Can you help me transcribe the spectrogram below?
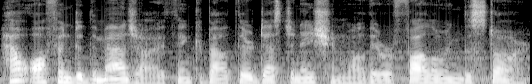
How often did the Magi think about their destination while they were following the star?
